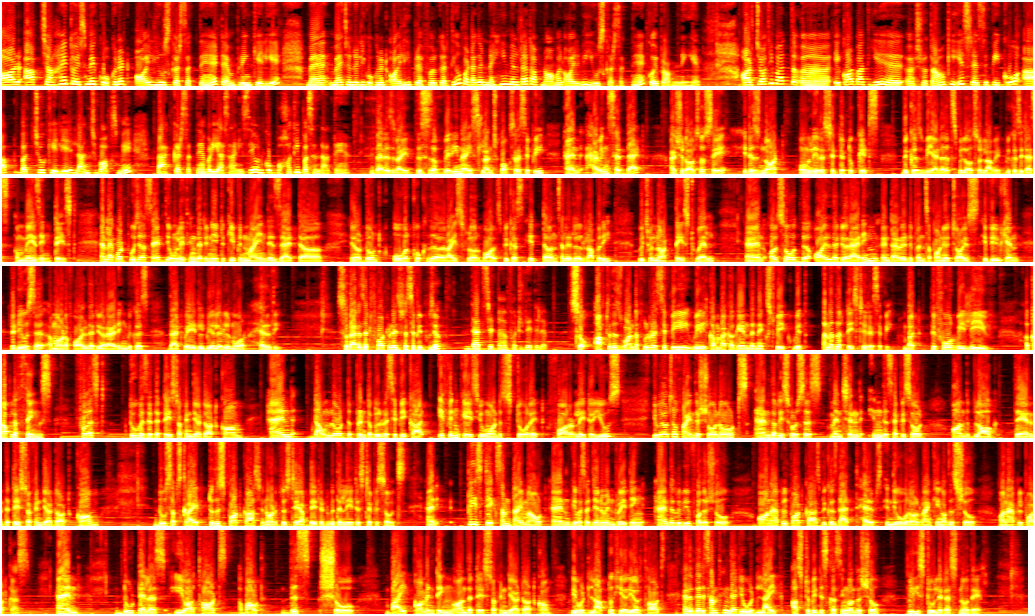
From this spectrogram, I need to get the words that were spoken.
और आप चाहें तो इसमें कोकोनट ऑयल यूज़ कर सकते हैं टेम्परिंग के लिए। मैं मैं जनरली कोकोनट ऑयल ही प्रेफर करती हूँ बट अगर नहीं मिलता है तो आप नॉर्मल ऑयल भी यूज़ कर सकते हैं, कोई प्रॉब्लम नहीं है। और चौथी बात एक और बात यह है श्रोताओं, की इस रेसिपी को आप बच्चों के लिए लंच बॉक्स में पैक कर सकते हैं बड़ी आसानी से, उनको बहुत ही पसंद आते हैं। That is right this is a very nice lunch box recipe and having said that I should also say it is not only restricted to kids. Because we adults will also love it because it has amazing taste. And like what Pooja said the only thing that you need to keep in mind is that uh, you know don't overcook the rice flour balls because it turns a little rubbery which will not taste well. And also the oil that you're adding entirely depends upon your choice. If you can reduce the amount of oil that you're adding because that way it'll be a little more healthy. So that is it for today's recipe Pooja? That's it uh, for today Dilip. So, after this wonderful recipe, we'll come back again the next week with another tasty recipe. But before we leave, a couple of things. First, do visit the tasteofindia.com and download the printable recipe card if in case you want to store it for later use. You will also find the show notes and the resources mentioned in this episode on the blog there thetasteofindia.com. Do subscribe to this podcast in order to stay updated with the latest episodes. And please take some time out and give us a genuine rating and a review for the show on Apple Podcasts because that helps in the overall ranking of this show on Apple Podcasts. And do tell us your thoughts about this show by commenting on the tasteofindia.com. We would love to hear your thoughts, and if there is something that you would like us to be discussing on the show, please do let us know there.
